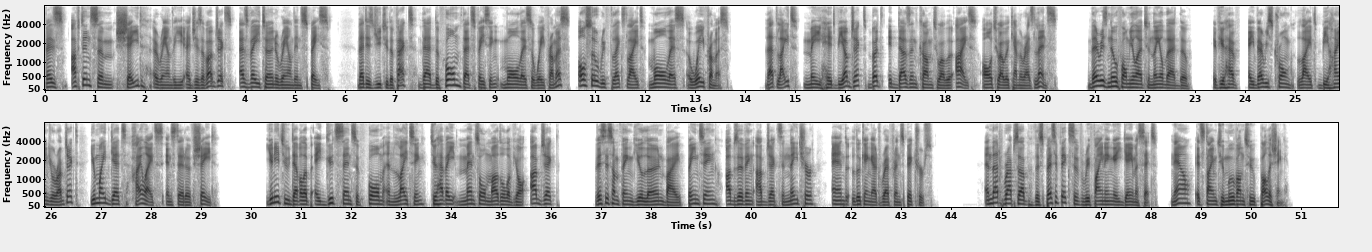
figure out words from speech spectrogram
There's often some shade around the edges of objects as they turn around in space. That is due to the fact that the form that's facing more or less away from us also reflects light more or less away from us. That light may hit the object, but it doesn't come to our eyes or to our camera's lens. There is no formula to nail that though. If you have a very strong light behind your object, you might get highlights instead of shade. You need to develop a good sense of form and lighting to have a mental model of your object. This is something you learn by painting, observing objects in nature, and looking at reference pictures. And that wraps up the specifics of refining a game asset. Now it's time to move on to polishing.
